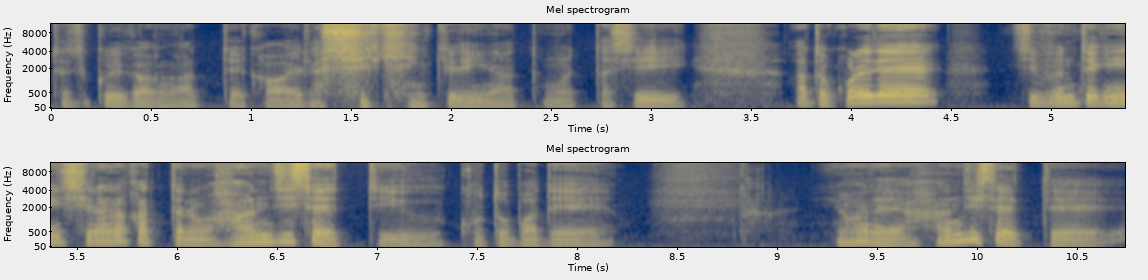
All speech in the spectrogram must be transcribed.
手作り感があって可愛らしい研究でいいなと思ったし、あとこれで自分的に知らなかったのが半時世っていう言葉で、今まで半時世って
